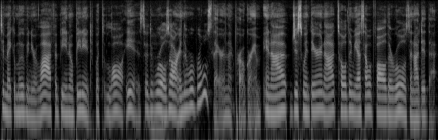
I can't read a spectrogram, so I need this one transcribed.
to make a move in your life of being obedient to what the law is or the mm. rules are. And there were rules there in that program. And I just went there and I told them, yes, I would follow the rules. And I did that.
